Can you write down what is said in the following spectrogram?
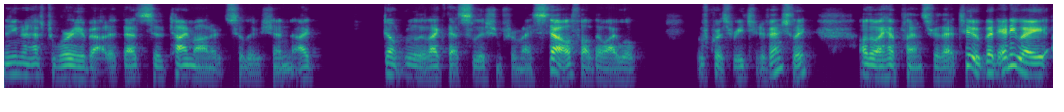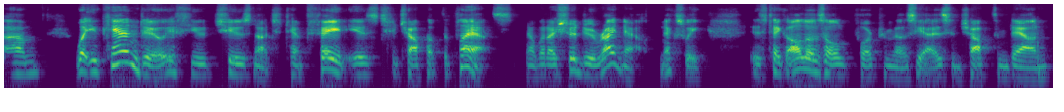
then you don't have to worry about it. That's a time honored solution. I don't really like that solution for myself, although I will, of course, reach it eventually, although I have plans for that too. But anyway, um, what you can do if you choose not to tempt fate is to chop up the plants. Now, what I should do right now, next week, is take all those old poor primosias and chop them down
